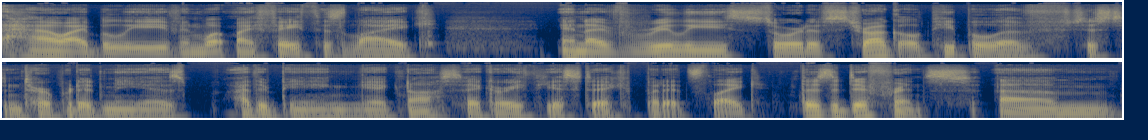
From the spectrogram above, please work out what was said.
how I believe and what my faith is like. And I've really sort of struggled. People have just interpreted me as either being agnostic or atheistic, but it's like there's a difference um,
